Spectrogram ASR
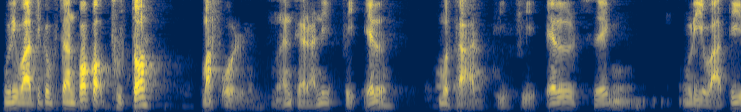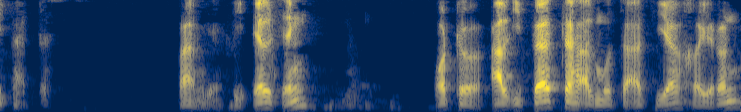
Ngliwati kebutuhan pokok butuh maf'ul. Mulane diarani fi'il muta'addi. Fi'il sing ngliwati batas. Paham ya? Fi'il sing padha al ibadah al muta'addiyah khairun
